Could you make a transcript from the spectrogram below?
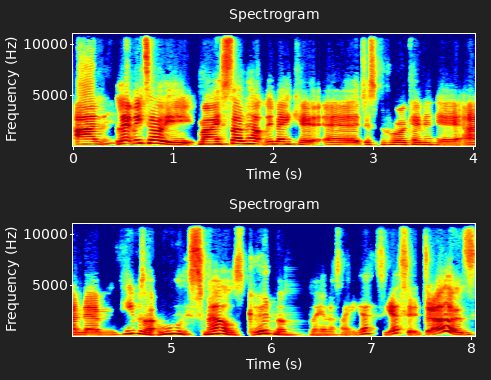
And let me tell you, my son helped me make it uh, just before I came in here, and um, he was like, "Oh, it smells good, mummy." And I was like, "Yes, yes, it does,"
